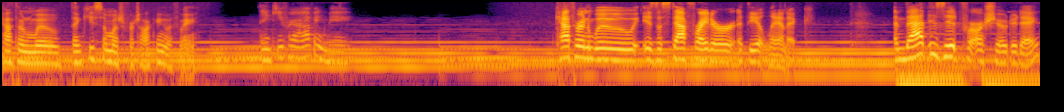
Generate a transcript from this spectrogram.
Katherine Wu, thank you so much for talking with me. Thank you for having me. Katherine Wu is a staff writer at The Atlantic. And that is it for our show today.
